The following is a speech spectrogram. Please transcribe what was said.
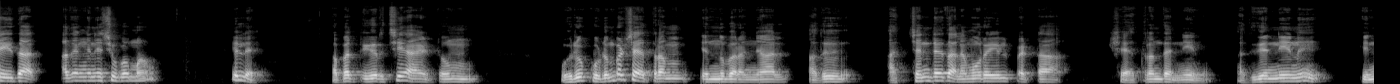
ചെയ്താൽ അതെങ്ങനെ ശുഭമാവും? ഇല്ലേ? അപ്പൊ തീർച്ചയായിട്ടും ഒരു കുടുംബക്ഷേത്രം എന്ന് പറഞ്ഞാൽ അത് അച്ഛന്റെ തലമുറയിൽപ്പെട്ട ക്ഷേത്രം തന്നെയാണ്. അത് തന്നെയാണ് പിൻ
